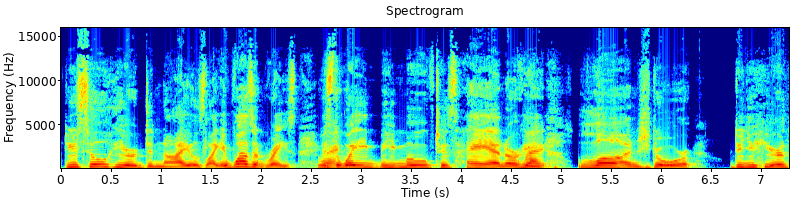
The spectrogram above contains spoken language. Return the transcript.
do you still hear denials like it wasn't race right. it's the way he, he, moved his hand or he right. lunged or do you hear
